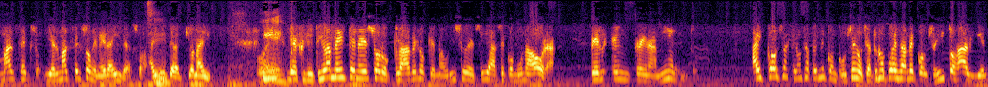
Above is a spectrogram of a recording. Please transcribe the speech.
mal sexo y el mal sexo genera ira. hay interacción ahí. Y definitivamente en eso lo clave es lo que Mauricio decía hace como una hora, del entrenamiento hay cosas que no se aprenden con consejos. O sea, tú no puedes darle consejitos a alguien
